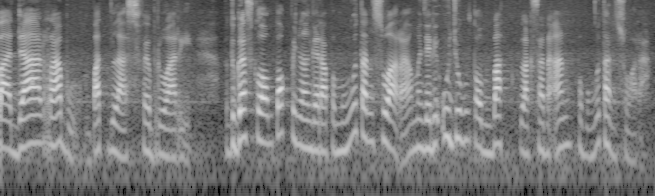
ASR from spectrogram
pada Rabu 14 Februari. Petugas kelompok penyelenggara pemungutan suara menjadi ujung tombak pelaksanaan pemungutan suara.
